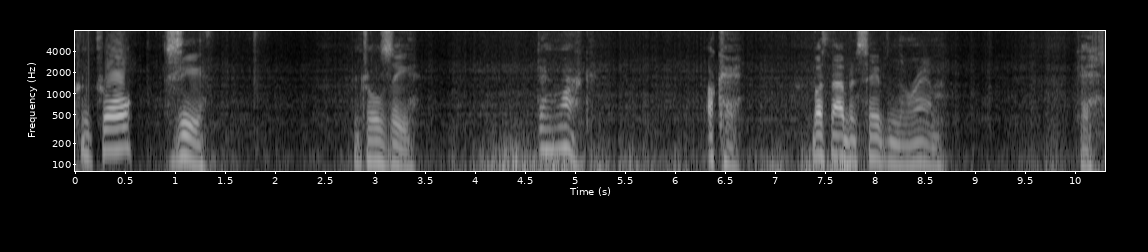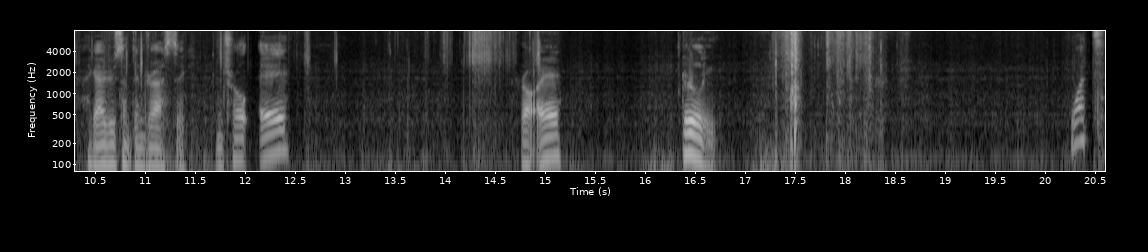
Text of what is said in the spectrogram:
Control Z. Control Z. Didn't work. Okay, must not have been saved in the RAM. Okay, I gotta do something drastic. Control A. Control A. Delete. What?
